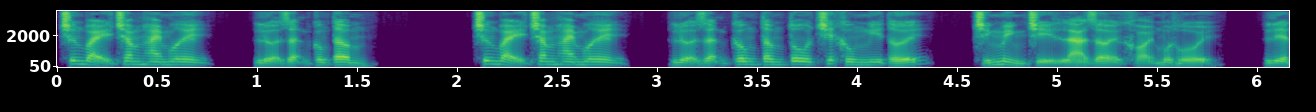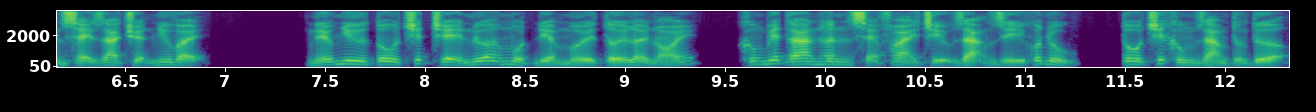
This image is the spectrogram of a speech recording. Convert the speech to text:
Chương bảy trăm hai mươi lựa giận công tâm. Chương bảy trăm hai mươi lựa giận công tâm tô chết không nghĩ tới, chính mình chỉ là rời khỏi một hồi, liền xảy ra chuyện như vậy. Nếu như tô chết trễ nữa một điểm mới tới lời nói, không biết an hân sẽ phải chịu dạng gì khuất đục tô chết không dám tưởng tượng.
